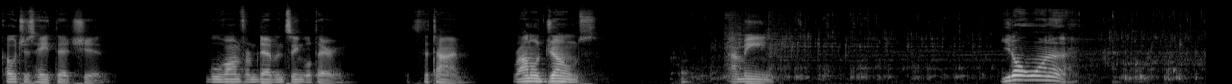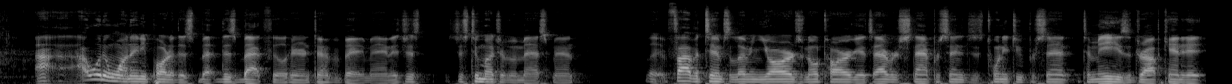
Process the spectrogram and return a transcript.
Coaches hate that shit. Move on from Devin Singletary. It's the time. Ronald Jones. I mean, you don't want to. I I wouldn't want any part of this this backfield here in Tampa Bay, man. It's just it's just too much of a mess, man. Five attempts, eleven yards, no targets. Average snap percentage is twenty two percent. To me, he's a drop candidate.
